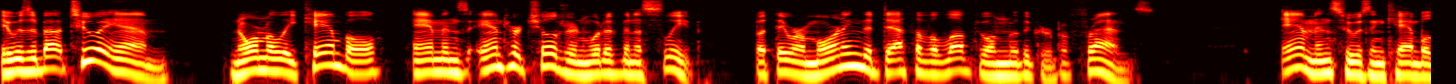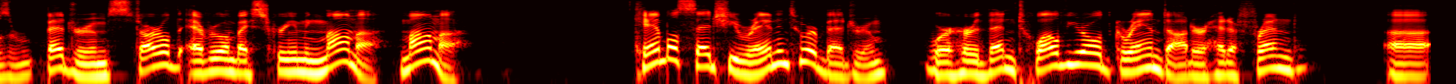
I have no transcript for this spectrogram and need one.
It was about 2 a.m. Normally, Campbell, Ammons, and her children would have been asleep, but they were mourning the death of a loved one with a group of friends. Ammons, who was in Campbell's bedroom, startled everyone by screaming, Mama! Mama! Campbell said she ran into her bedroom, where her then 12 year old granddaughter had a friend uh,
